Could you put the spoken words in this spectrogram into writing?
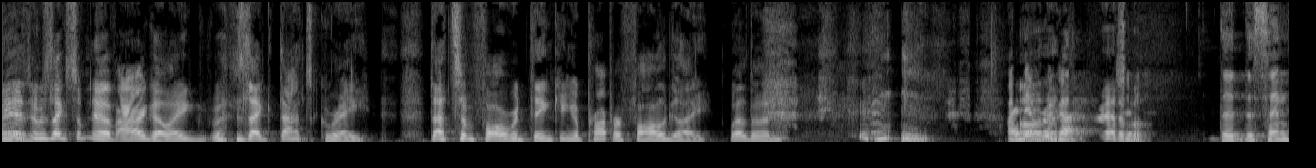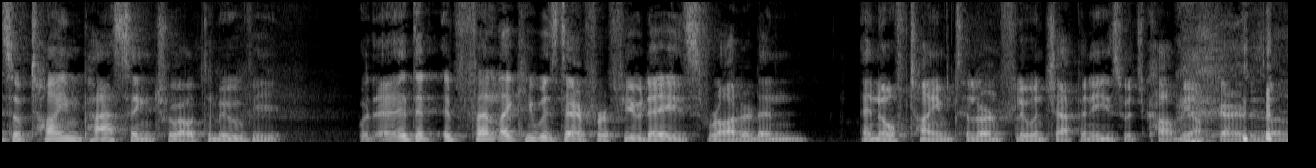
Yeah, it was like something out of Argo. I was like, that's great. That's some forward thinking. A proper fall guy. Well done. I oh, never Oh, got incredible. the the sense of time passing throughout the movie. It did, it felt like he was there for a few days rather than enough time to learn fluent Japanese, which caught me off guard as well.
